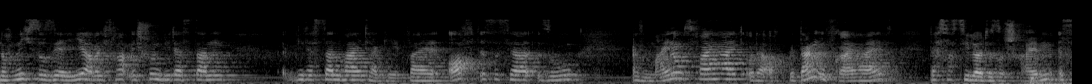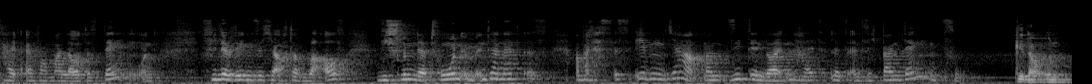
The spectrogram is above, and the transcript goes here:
noch nicht so sehr hier, aber ich frage mich schon, wie das dann, wie das dann weitergeht. Weil oft ist es ja so, also Meinungsfreiheit oder auch Gedankenfreiheit, das, was die Leute so schreiben, ist halt einfach mal lautes Denken. Und viele regen sich ja auch darüber auf, wie schlimm der Ton im Internet ist. Aber das ist eben, ja, man sieht den Leuten halt letztendlich beim Denken zu. Genau, und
